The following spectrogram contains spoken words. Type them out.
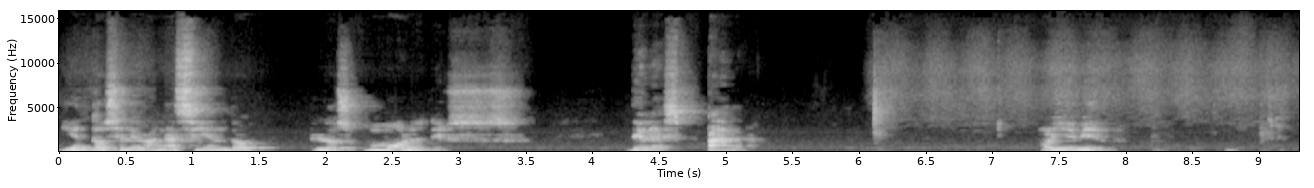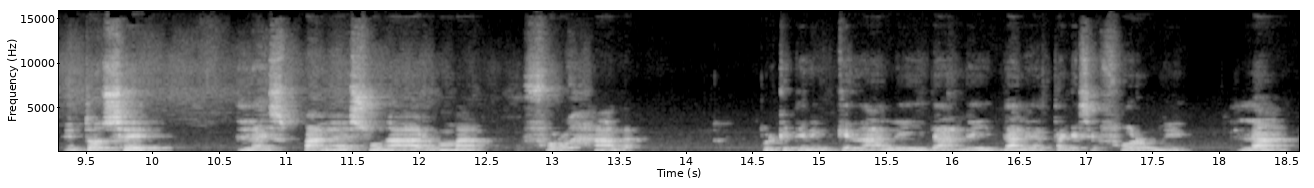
y entonces le van haciendo los moldes de la espada. Oye bien, entonces la espada es una arma forjada, porque tienen que darle y darle y darle hasta que se forme la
